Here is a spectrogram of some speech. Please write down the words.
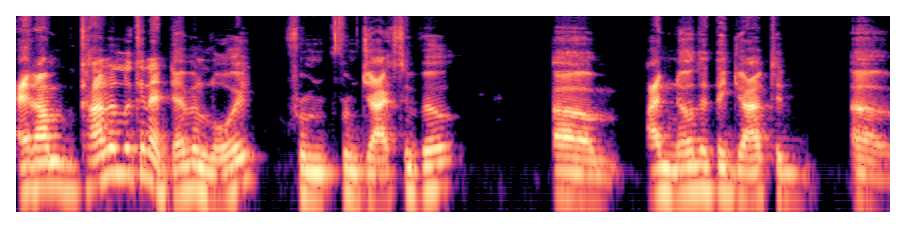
And I'm kind of looking at Devin Lloyd from from Jacksonville. Um, I know that they drafted uh,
